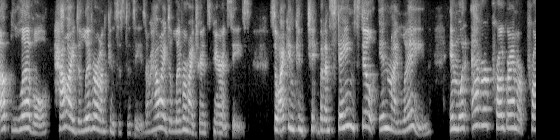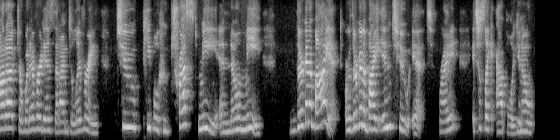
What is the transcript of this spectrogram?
up level how I deliver on consistencies or how I deliver my transparencies. So I can continue, but I'm staying still in my lane in whatever program or product or whatever it is that I'm delivering to people who trust me and know me, they're going to buy it or they're going to buy into it, right? It's just like Apple. You know,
